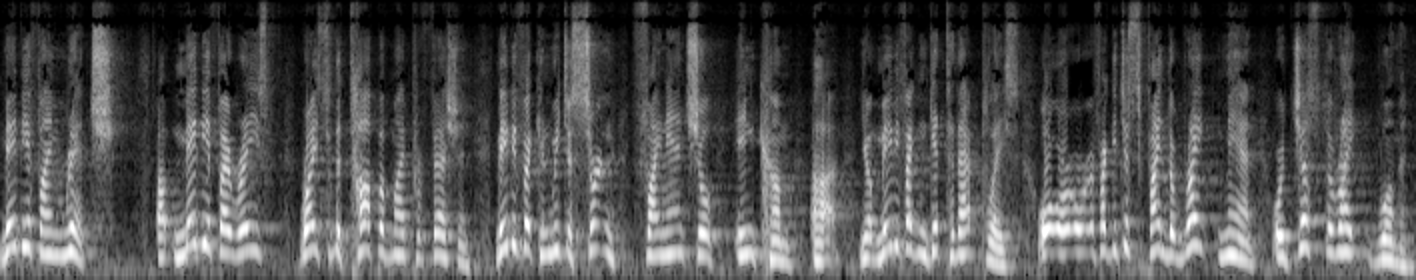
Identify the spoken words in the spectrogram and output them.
maybe if I'm rich, uh, maybe if I raise, rise to the top of my profession, maybe if I can reach a certain financial income, uh, you know, maybe if I can get to that place, or, or, or if I could just find the right man or just the right woman.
